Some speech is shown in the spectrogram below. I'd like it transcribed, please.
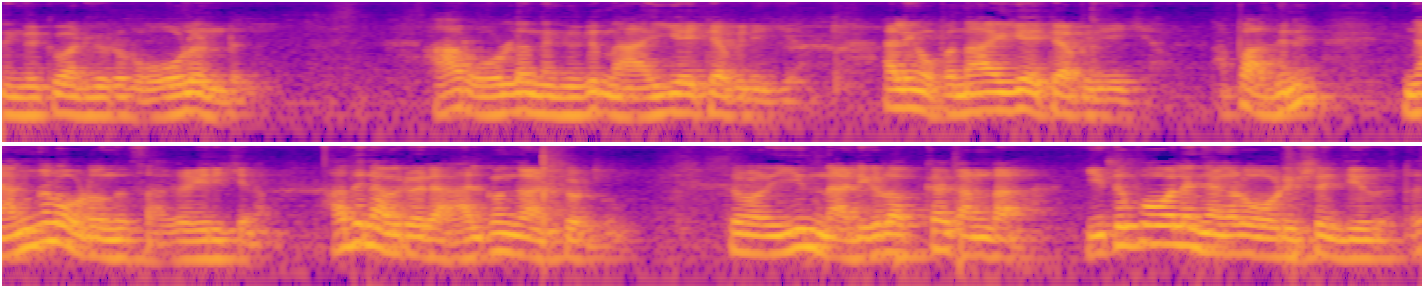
നിങ്ങൾക്ക് വേണമെങ്കിൽ ഒരു റോളുണ്ട്. ആ റോളിൽ നിങ്ങൾക്ക് നായികയായിട്ട് അഭിനയിക്കാം. അല്ലെങ്കിൽ ഉപനായികയായിട്ട് അഭിനയിക്കാം. അപ്പോൾ അതിന് ഞങ്ങളോടൊന്ന് സഹകരിക്കണം. അതിന് അവരൊരു ആൽബം കാണിച്ചു കൊടുക്കും. ഈ നടികളൊക്കെ കണ്ട ഇതുപോലെ ഞങ്ങൾ ഓഡിഷൻ ചെയ്തിട്ട്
